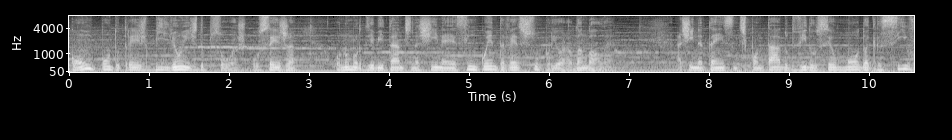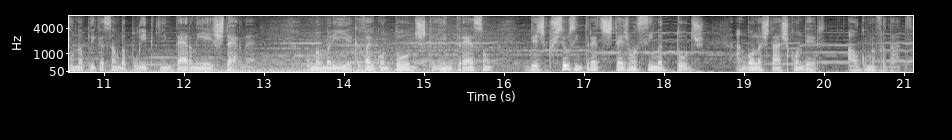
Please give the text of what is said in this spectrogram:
com 1,3 bilhões de pessoas, ou seja, o número de habitantes na China é 50 vezes superior ao de Angola. A China tem se despontado devido ao seu modo agressivo na aplicação da política interna e externa. Uma Maria que vai com todos que lhe interessam, desde que os seus interesses estejam acima de todos. Angola está a esconder alguma verdade.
